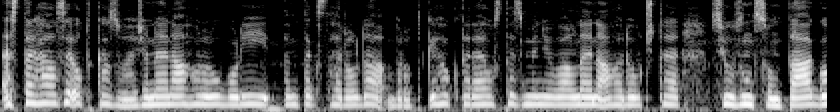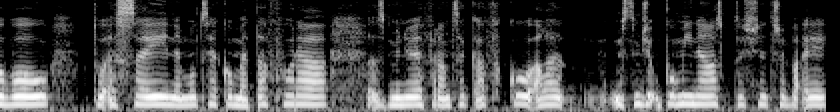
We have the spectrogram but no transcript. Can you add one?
Esterházy odkazuje, že ne náhodou volí ten text Herolda Brodkyho, kterého jste zmiňoval, ne náhodou čte Susan Sontagovou, tu esej Nemoc jako metafora, zmiňuje France Kavku, ale myslím, že upomíná skutečně třeba i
